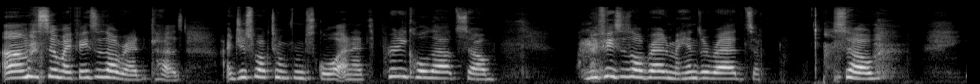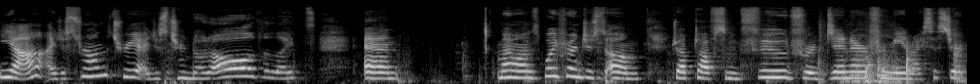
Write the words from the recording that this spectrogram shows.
Um, so my face is all red because I just walked home from school and it's pretty cold out, so my face is all red and my hands are red. So, so yeah, I just turned on the tree. I just turned on all the lights, and my mom's boyfriend just um, dropped off some food for dinner for me and my sister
